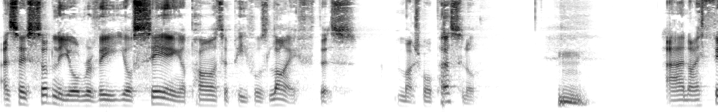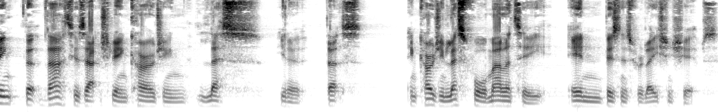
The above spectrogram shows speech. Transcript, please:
And so suddenly you're reve- you're seeing a part of people's life that's much more personal. Mm. And I think that that is actually encouraging less, you know, that's encouraging less formality in business relationships.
